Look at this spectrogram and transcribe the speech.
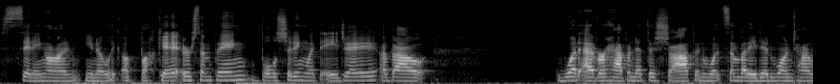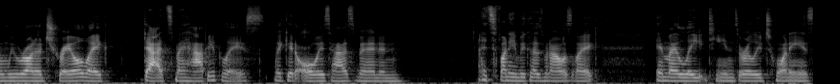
sitting on, you know, like a bucket or something, bullshitting with AJ about whatever happened at the shop and what somebody did one time when we were on a trail, like that's my happy place. Like it always has been. And it's funny because when I was like in my late teens, early 20s,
